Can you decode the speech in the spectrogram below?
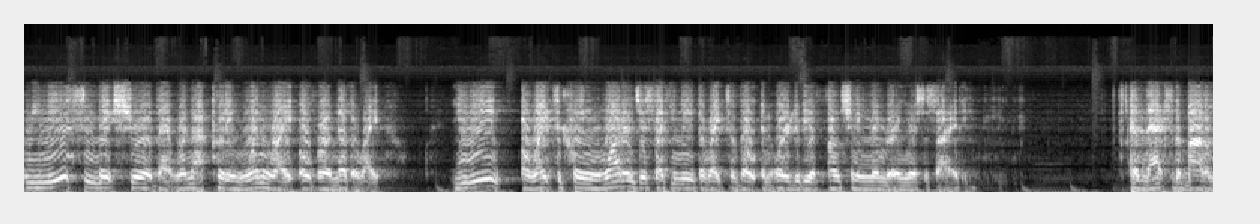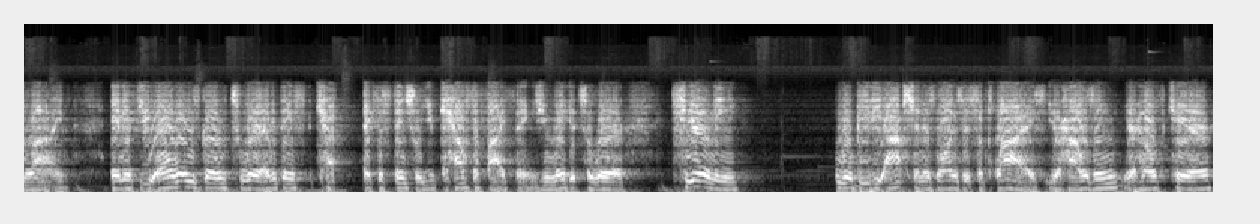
we need to make sure that we're not putting one right over another right. You need a right to clean water just like you need the right to vote in order to be a functioning member in your society. And that's the bottom line. And if you always go to where everything's ca- existential, you calcify things. You make it to where tyranny will be the option as long as it supplies your housing, your health care,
